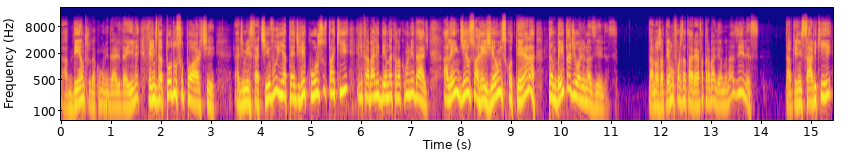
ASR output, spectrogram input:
tá? dentro da comunidade da ilha, que a gente dá todo o suporte administrativo e até de recursos para que ele trabalhe dentro daquela comunidade. Além disso, a região escoteira também está de olho nas ilhas. Tá? Nós já temos força-tarefa trabalhando nas ilhas. Tá? Porque a gente sabe que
